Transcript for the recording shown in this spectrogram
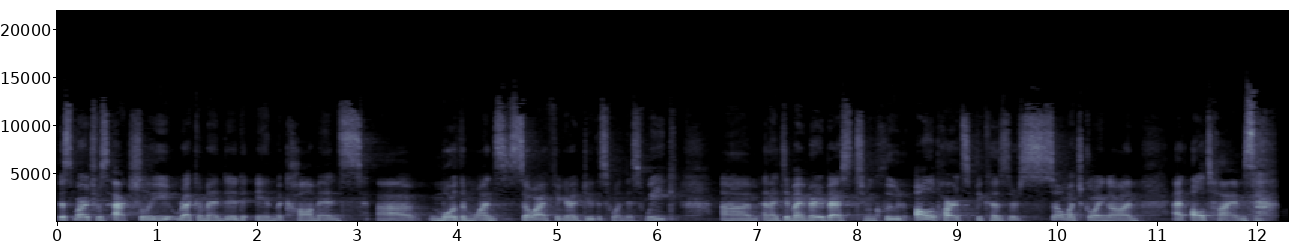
This march was actually recommended in the comments uh, more than once, so I figured I'd do this one this week. Um, and I did my very best to include all the parts because there's so much going on at all times.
